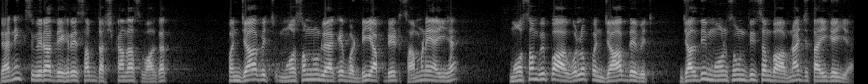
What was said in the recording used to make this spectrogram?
ਦੈਨਿਕ ਸਵੇਰਾ ਦੇਖ ਰਹੇ ਸਭ ਦਰਸ਼ਕਾਂ ਦਾ ਸਵਾਗਤ। ਪੰਜਾਬ ਵਿੱਚ ਮੌਸਮ ਨੂੰ ਲੈ ਕੇ ਵੱਡੀ ਅਪਡੇਟ ਸਾਹਮਣੇ ਆਈ ਹੈ। ਮੌਸਮ ਵਿਭਾਗ ਵੱਲੋਂ ਪੰਜਾਬ ਦੇ ਵਿੱਚ ਜਲਦੀ ਮੌਨਸੂਨ ਦੀ ਸੰਭਾਵਨਾ ਜਤਾਈ ਗਈ ਹੈ।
